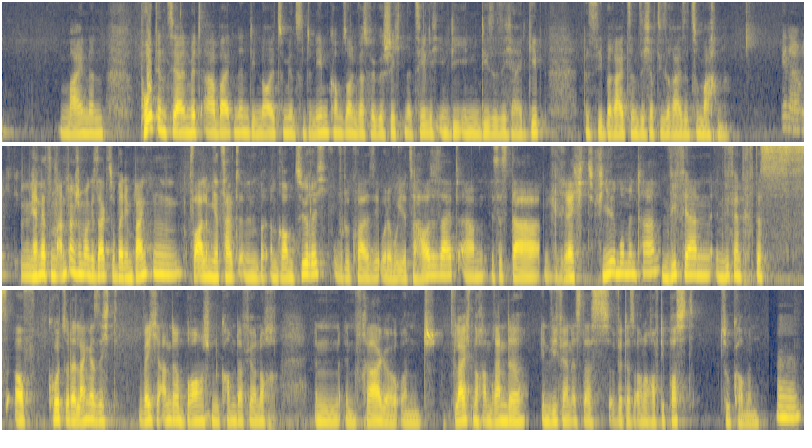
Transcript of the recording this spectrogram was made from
meinen potenziellen Mitarbeitenden, die neu zu mir ins Unternehmen kommen sollen, was für Geschichten erzähle ich ihnen, die ihnen diese Sicherheit gibt, dass sie bereit sind, sich auf diese Reise zu machen. Genau, richtig. Wir haben jetzt am Anfang schon mal gesagt, so bei den Banken, vor allem jetzt halt im, im Raum Zürich, wo du quasi oder wo ihr zu Hause seid, ähm, ist es da recht viel momentan. Inwiefern, inwiefern trifft das auf kurz- oder lange Sicht? Welche andere Branchen kommen dafür noch in, in Frage? Und Vielleicht noch am Rande, inwiefern ist das, wird das auch noch auf die Post zukommen? Mhm.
